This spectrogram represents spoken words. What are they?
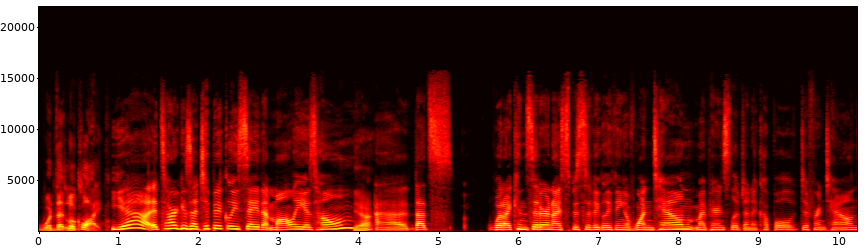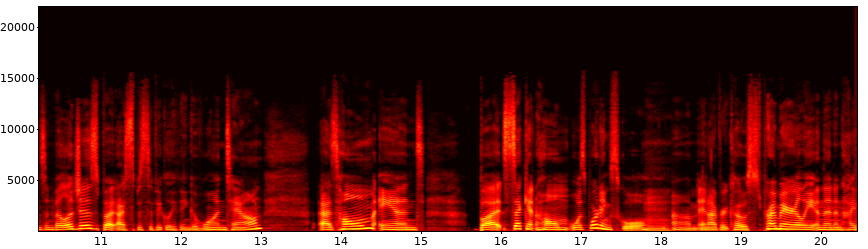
what did that look like? Yeah, it's hard because I typically say that Mali is home. Yeah. Uh, that's what I consider, and I specifically think of one town. My parents lived in a couple of different towns and villages, but I specifically think of one town as home. And but second home was boarding school Mm. um, in Ivory Coast primarily, and then in high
